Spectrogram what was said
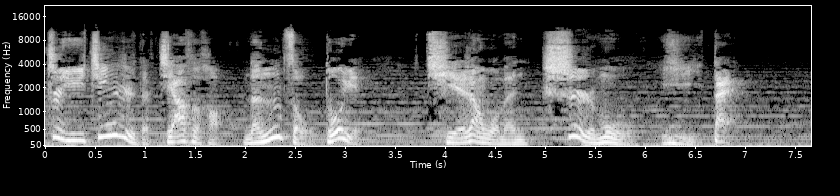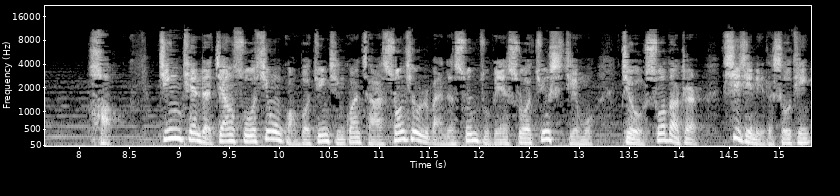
至于今日的加贺号能走多远，且让我们拭目以待。好，今天的江苏新闻广播军情观察双休日版的孙主编说军事节目就说到这儿，谢谢你的收听，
